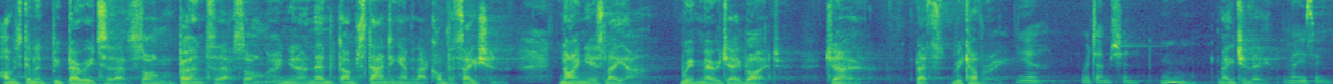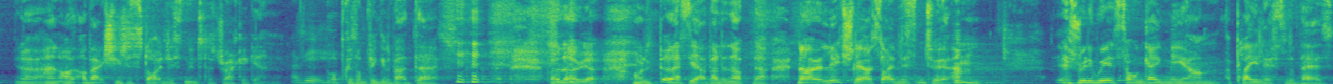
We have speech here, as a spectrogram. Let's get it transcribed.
I was going to be buried to that song, burnt to that song, and you know, and then I'm standing having that conversation nine years later with Mary J. Blige. Do you know, that's recovery. Yeah, redemption. Mm, majorly. Amazing. You know, and I, have actually just started listening to the track again. Have you? Not because I'm thinking about death. but no, yeah, well, that's yeah, I've had enough now. No, literally, I started listening to it. it's really weird. Someone gave me um, a playlist of theirs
